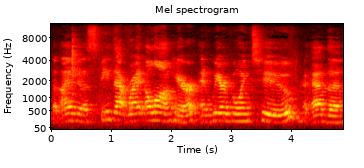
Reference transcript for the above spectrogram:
But I am going to speed that right along here and we are going to add the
